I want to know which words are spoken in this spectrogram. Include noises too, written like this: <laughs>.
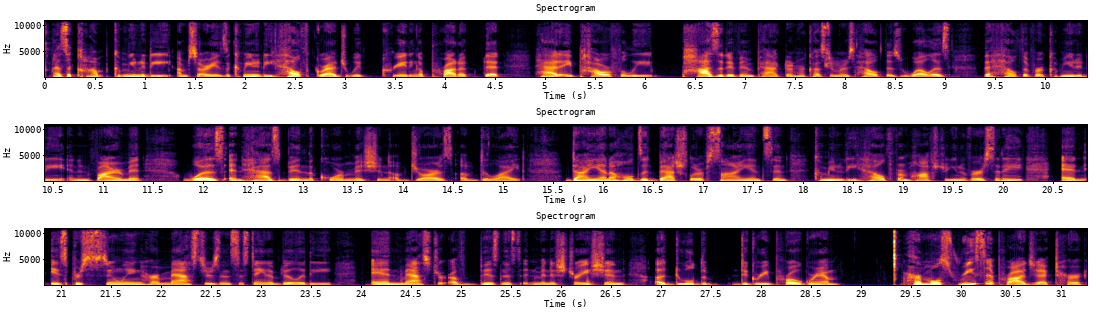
As a com- community, I'm sorry, as a community health graduate, creating a product that had a powerfully positive impact on her customers' health as well as the health of her community and environment was and has been the core mission of Jars of Delight. Diana holds a Bachelor of Science in Community Health from Hofstra University and is pursuing her master's in sustainability and Master of Business Administration, a dual de- degree program her most recent project, her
